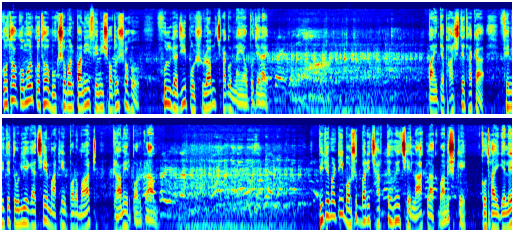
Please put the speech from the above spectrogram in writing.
কোথাও কোমর, কোথাও বুক সমান পানি, ফেনী সদরসহ ফুলগাজী, পরশুরাম, ছাগলনাইয়া উপজেলায়। পানিতে ভাসতে থাকা ফেনীতে তলিয়ে গেছে মাঠের পর মাঠ, গ্রামের পর গ্রাম। ভিটেমাটি বসতবাড়ি ছাড়তে হয়েছে লাখ লাখ মানুষকে। কোথায় গেলে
